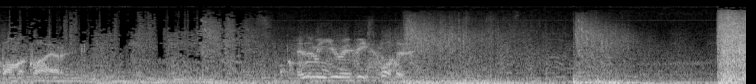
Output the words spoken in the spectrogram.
Bomb acquired. Enemy UAV spotted. Thank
